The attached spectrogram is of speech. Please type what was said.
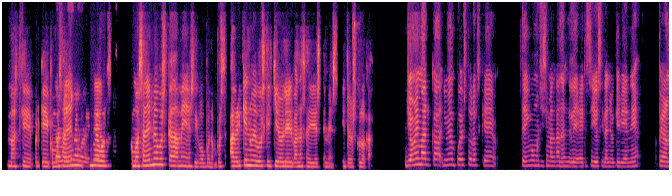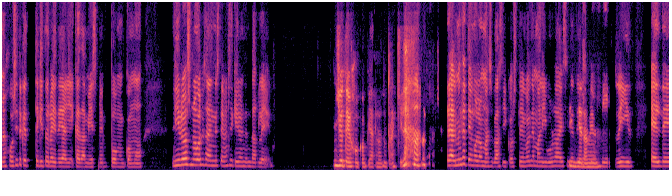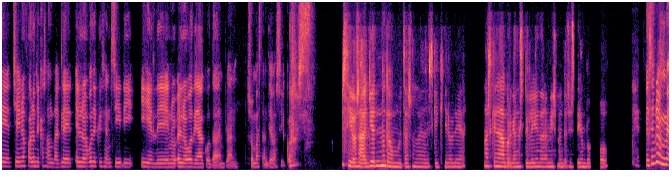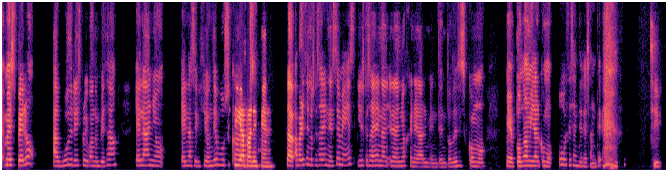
Más que, porque como salen idea. nuevos, como salen nuevos cada mes, digo, bueno, pues a ver qué nuevos que quiero leer van a salir este mes y te los colocas. Yo me marca, yo me he puesto los que tengo muchísimas ganas de leer sí o sí el año que viene, pero a lo mejor sí te, te quito la idea y cada mes me pongo como libros nuevos que salen este mes y quiero intentar leer. Yo te dejo copiarlo, tú tranquila. Realmente tengo los más básicos. Tengo el de Malibu Sí, el de Reed, el de Chain of Iron de Cassandra Clare, el nuevo de Crescent City y el, de, el nuevo de Akota, en plan, son bastante básicos. Sí, o sea, yo no tengo muchas novedades que quiero leer. Más que nada porque no estoy leyendo ahora mismo, entonces estoy un poco... Yo siempre me, me espero a Goodreads porque cuando empieza el año en la sección de buscar, Sí, aparecen. o sea, aparecen los que salen ese mes y los que salen en el año generalmente. Entonces es como, me pongo a mirar como, uh, este es interesante. Sí.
